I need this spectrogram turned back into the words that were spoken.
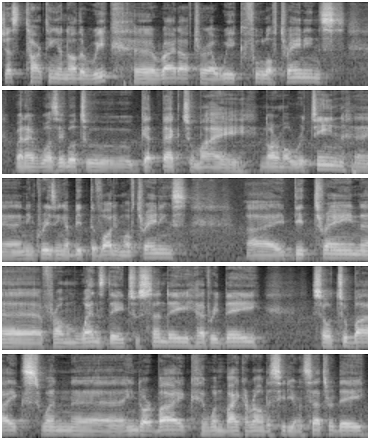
just starting another week uh, right after a week full of trainings when I was able to get back to my normal routine and increasing a bit the volume of trainings. I did train uh, from Wednesday to Sunday every day. So, two bikes, one uh, indoor bike, one bike around the city on Saturday,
